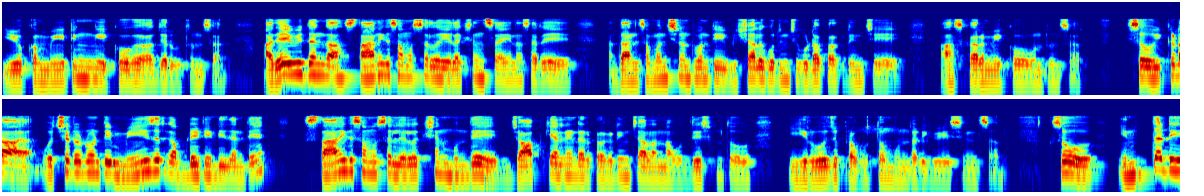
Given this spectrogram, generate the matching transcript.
ఈ యొక్క మీటింగ్ ఎక్కువగా జరుగుతుంది సార్. అదేవిధంగా స్థానిక సంస్థల ఎలక్షన్స్ అయినా సరే దానికి సంబంధించినటువంటి విషయాల గురించి కూడా ప్రకటించే ఆస్కారం ఎక్కువ ఉంటుంది సార్. సో ఇక్కడ వచ్చేటటువంటి మేజర్ అప్డేట్ ఏంటిదంటే స్థానిక సంస్థల ఎలక్షన్ ముందే జాబ్ క్యాలెండర్ ప్రకటించాలన్న ఉద్దేశంతో ఈరోజు ప్రభుత్వం ముందడుగు వేసింది సార్. సో ఇంతటి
